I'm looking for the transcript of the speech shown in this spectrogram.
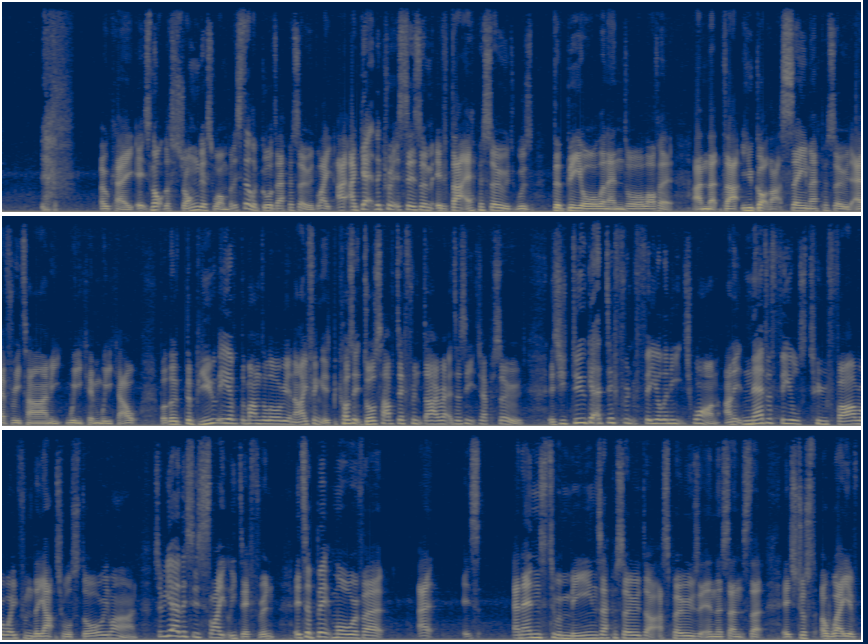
okay, it's not the strongest one, but it's still a good episode. Like, I, I get the criticism if that episode was the be all and end all of it, and that that you got that same episode every time, week in week out. But the the beauty of the Mandalorian, I think, is because it does have different directors each episode. Is you do get a different feel in each one, and it never feels too far away from the actual storyline. So yeah, this is slightly different. It's a bit more of a, a it's an ends to a means episode, I suppose, in the sense that it's just a way of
